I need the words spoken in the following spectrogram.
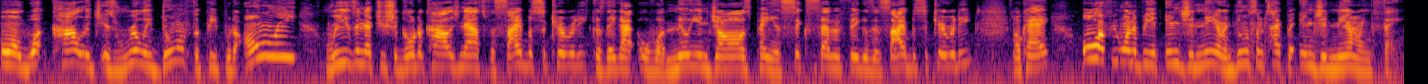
on what college is really doing for people. The only reason that you should go to college now is for cybersecurity because they got over a million jobs paying six, seven figures in cybersecurity. Okay. Or if you want to be an engineer and doing some type of engineering thing.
